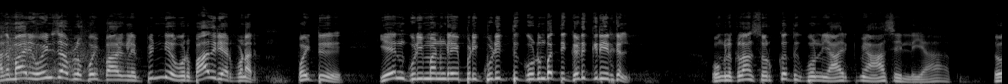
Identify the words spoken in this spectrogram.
அந்த மாதிரி ஒயின் ஷாப்பில் போய் பாருங்களேன். பின்னி ஒரு பாதிரியார் போனார். போயிட்டு ஏன் குடிமன்களை இப்படி குடித்து குடும்பத்தை கெடுக்கிறீர்கள்? உங்களுக்கெல்லாம் சொர்க்கத்துக்கு போகணும் யாருக்குமே ஆசை இல்லையா? ஓ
